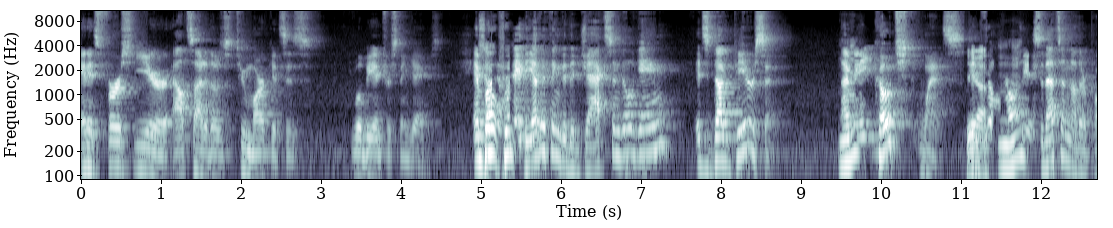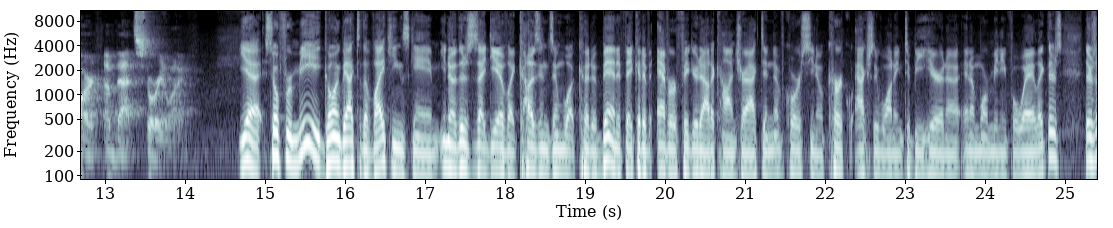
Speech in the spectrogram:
in his first year outside of those two markets is will be interesting games. And so for, the other thing to the Jacksonville game, it's Doug Pederson. Mm-hmm. I mean, he coached Wentz yeah. in Philadelphia, mm-hmm. so that's another part of that storyline. Yeah. So for me, going back to the Vikings game, you know, there's this idea of like Cousins and what could have been if they could have ever figured out a contract, and of course, you know, Kirk actually wanting to be here in a in a more meaningful way. Like there's there's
